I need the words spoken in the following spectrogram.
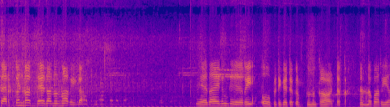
തിരക്കുണ്ടോ? എന്തേതാണെന്നൊന്നും അറിയില്ല. ഏതായാലും കേറി ഓപ്പി ടിക്കറ്റ് ഒക്കെ എടുത്തൊന്ന് കാട്ടട്ടെ. എന്താ പറയാ?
